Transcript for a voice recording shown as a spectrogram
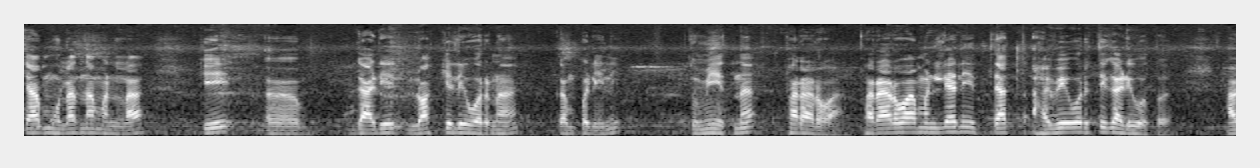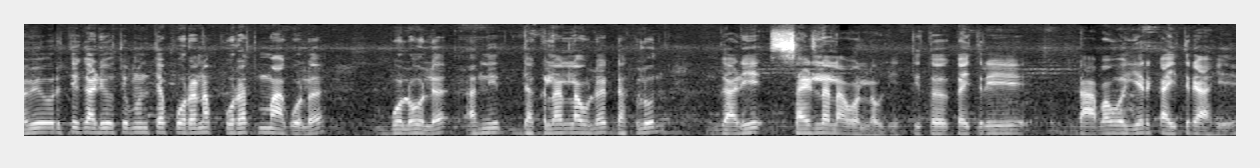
त्या मुलांना म्हणला की गाडी लॉक केली वरनं कंपनीने तुम्ही इथनं फरार व्हा फरार व्हा म्हणल्याने त्यात हवेवरती गाडी होतं. हवेवरती गाडी होती म्हणून त्या पोरांना पुरात मागवलं बोलवलं आणि ढकलायला लावलं. ढकलून गाडी साईडला लावायला लावली. तिथं काहीतरी डाबा वगैरे काहीतरी आहे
